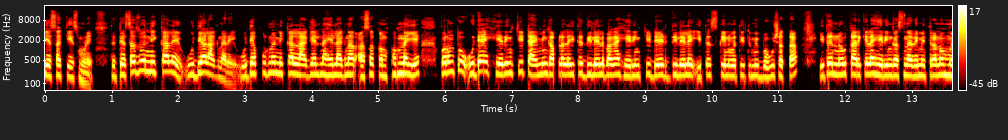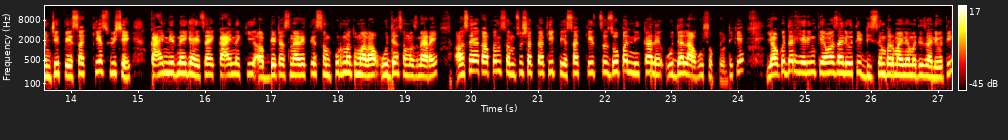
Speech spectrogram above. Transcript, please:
पेसा केसमुळे तर त्याचा जो निकाल आहे उद्या लागणार आहे. उद्या पूर्ण निकाल लागेल नाही लागणार असं कन्फर्म नाहीये. परंतु उद्या हेअरिंगची टायमिंग आपल्याला इथे दिलेलं बघा हेअरिंगची डेट दिलेली आहे. इथं स्क्रीनवरती तुम्ही बघू शकता. इथं नऊ तारखेला हेअरिंग असणार आहे मित्रांनो. म्हणजे पेसा केस विषयी काय निर्णय घ्यायचा आहे काय नक्की अपडेट असणार आहे ते संपूर्ण तुम्हाला उद्या समजणार आहे. असं एक आपण समजू शकता की पेसा केसचा जो पण निकाल आहे उद्या लागू शकतो. ठीक आहे? या अगोदर हेअरिंग केव्हा झाली होती? डिसेंबर महिन्यामध्ये झाली होती.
